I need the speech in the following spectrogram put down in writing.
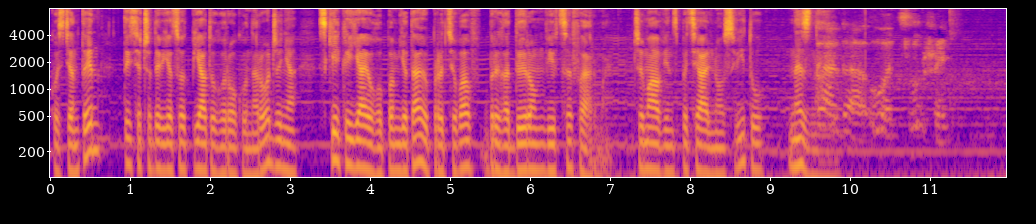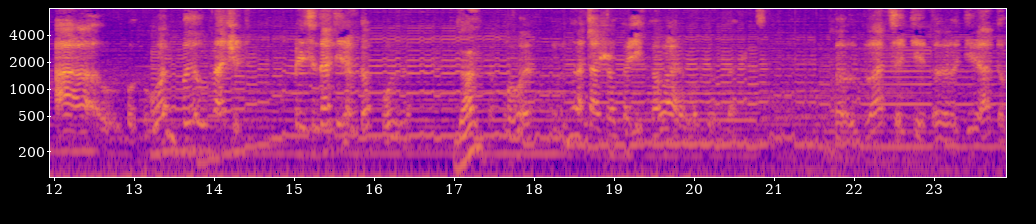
Костянтин 1905 року народження, скільки я його пам'ятаю, працював бригадиром вівцеферми. Чи мав він спеціальну освіту, не знаю. Да, да, от, слушай, а він був, значить, председателем доходу. Да? Вот. Ну, Наташа приїхала, 29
